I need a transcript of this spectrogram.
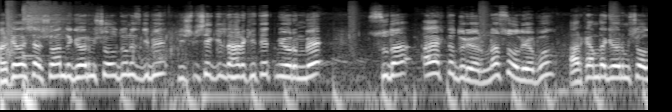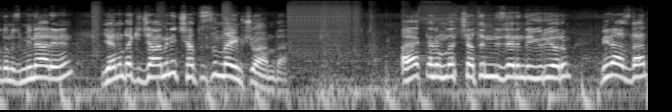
Arkadaşlar şu anda görmüş olduğunuz gibi hiçbir şekilde hareket etmiyorum ve suda ayakta duruyorum. Nasıl oluyor bu? Arkamda görmüş olduğunuz minarenin yanındaki caminin çatısındayım şu anda. Ayaklarımla çatının üzerinde yürüyorum. Birazdan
